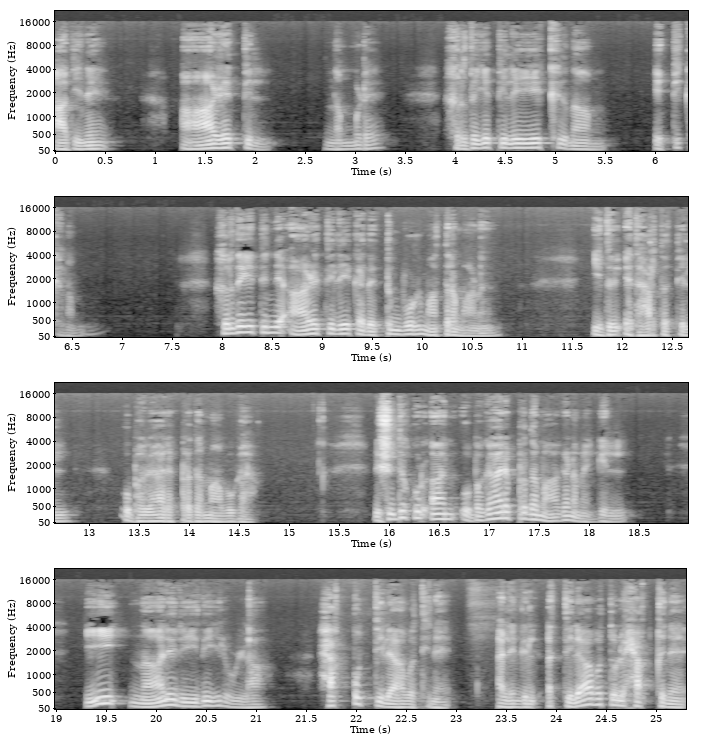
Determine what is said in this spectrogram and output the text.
അതിനെ ആഴത്തിൽ നമ്മുടെ ഹൃദയത്തിലേക്ക് നാം എത്തിക്കണം. ഹൃദയത്തിന്റെ ആഴത്തിലേക്ക് അതെത്തുമ്പോൾ മാത്രമാണ് ഇത് യഥാർത്ഥത്തിൽ ഉപകാരപ്രദമാവുക. വിശുദ്ധ ഖുർആൻ ഉപകാരപ്രദമാകണമെങ്കിൽ ഈ നാല് രീതിയിലുള്ള ഹക്കുത്തിലാവത്തിനെ അല്ലെങ്കിൽ അത്തിലാവത്തുൽ ഹക്കിനെ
